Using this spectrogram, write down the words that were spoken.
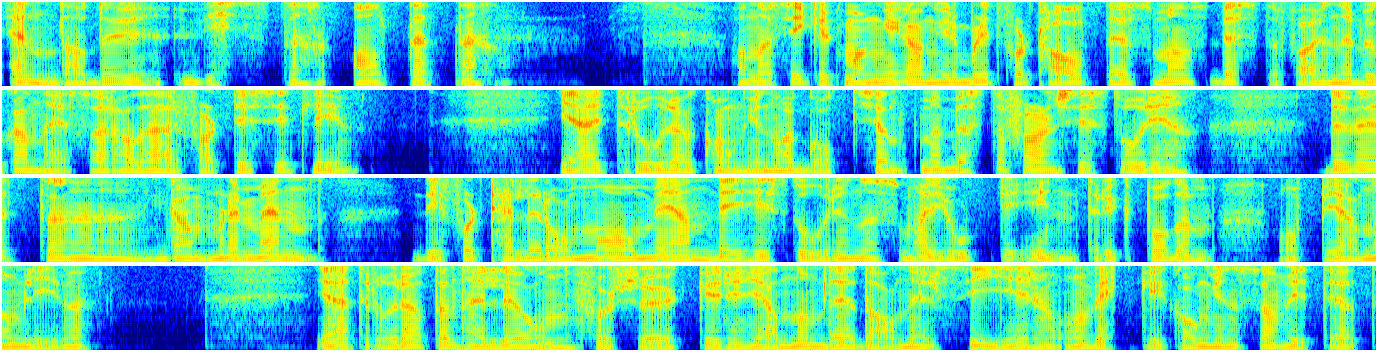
Enda du visste alt dette. Han har sikkert mange ganger blitt fortalt det som hans bestefar Nebukadnesar hadde erfart i sitt liv. Jeg tror at kongen var godt kjent med bestefarens historie. Du vet, eh, gamle menn, de forteller om og om igjen de historiene som har gjort inntrykk på dem opp igjennom livet. Jeg tror at Den hellige ånd forsøker gjennom det Daniel sier, å vekke kongens samvittighet,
